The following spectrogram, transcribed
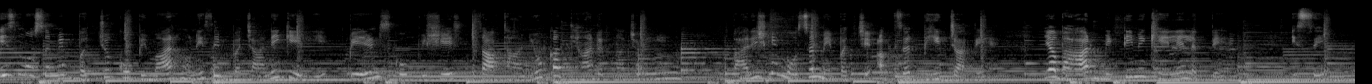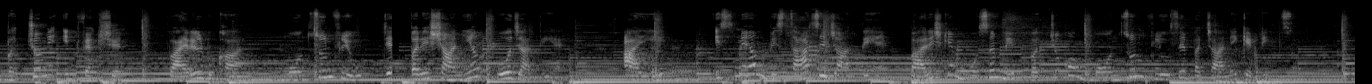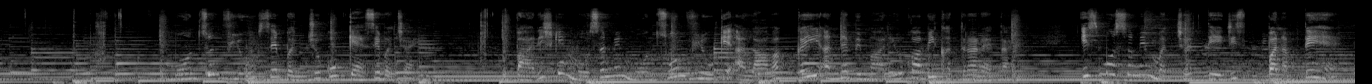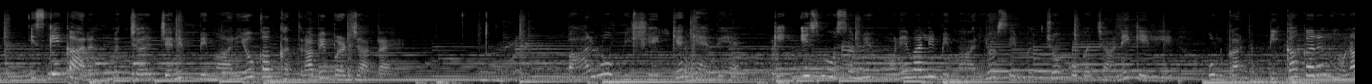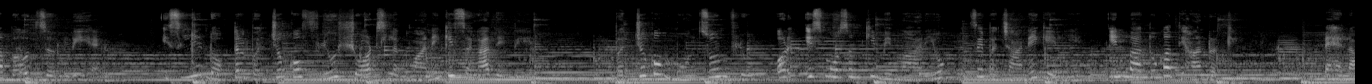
इस मौसम में बच्चों को बीमार होने से बचाने के लिए पेरेंट्स को विशेष सावधानियों का ध्यान रखना चाहिए। बारिश के मौसम में बच्चे अक्सर भीग जाते हैं या बाहर मिट्टी में खेलने लगते हैं। इससे बच्चों में इन्फेक्शन वायरल बुखार मॉनसून फ्लू जैसी परेशानियाँ हो जाती हैं। आइए, इसमें हम विस्तार से जानते हैं बारिश के मौसम में बच्चों को मॉनसून फ्लू से बचाने के टिप्स मॉनसून फ्लू से बच्चों को कैसे बचाएँ? बारिश के मौसम में मॉनसून फ्लू के अलावा कई अन्य बीमारियों का भी खतरा रहता है। इस मौसम में मच्छर तेज़ी से पनपते हैं। इसके कारण मच्छर जनित बीमारियों का खतरा भी बढ़ जाता है। रोग विशेषज्ञ कहते हैं कि इस मौसम में होने वाली बीमारियों से बच्चों को बचाने के लिए उनका टीकाकरण होना बहुत ज़रूरी है। इसलिए डॉक्टर बच्चों को फ्लू शॉट्स लगवाने की सलाह देते हैं। बच्चों को मॉनसून फ्लू और इस मौसम की बीमारियों से बचाने के लिए इन बातों का ध्यान रखें। पहला,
